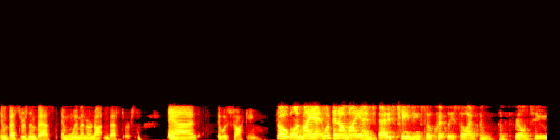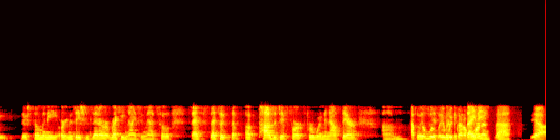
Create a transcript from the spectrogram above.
investors invest, and women are not investors," and it was shocking. So well, on my end, and on my end, that is changing so quickly. So I'm I'm I'm thrilled to. There's so many organizations that are recognizing that. So that's that's a, a positive for for women out there. Um, Absolutely, so it's, it's we've got to harness that. Yeah,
